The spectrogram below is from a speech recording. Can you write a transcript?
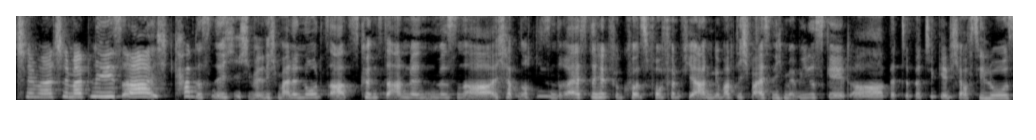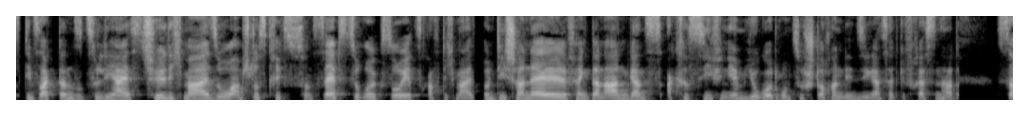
chill mal, chill mal, please. Ah, ich kann das nicht. Ich will nicht meine Notarztkünste anwenden müssen. Ah, ich habe noch diesen Erste-Hilfe-Kurs vor fünf Jahren gemacht. Ich weiß nicht mehr, wie das geht. Ah, bitte, bitte, geh nicht auf sie los. Die sagt dann so zu Liliana, chill dich mal so. Am Schluss kriegst du es uns selbst zurück. So, jetzt raff dich mal. Und die Chanel fängt dann an, ganz aggressiv in ihrem Joghurt rumzustochern, den sie die ganze Zeit gefressen hat. So,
